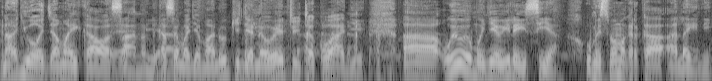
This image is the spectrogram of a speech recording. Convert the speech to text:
Najua wajamaa ikawa sana. Nikasema jamani huyu kijana wetu itakuwaje? Uh, wewe mwenyewe ile hisia umesimama katika uh, laini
